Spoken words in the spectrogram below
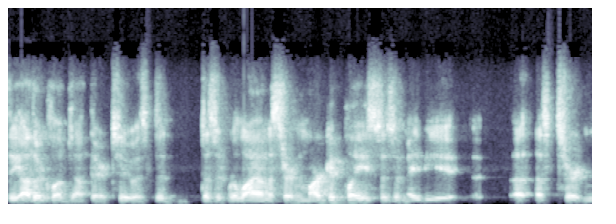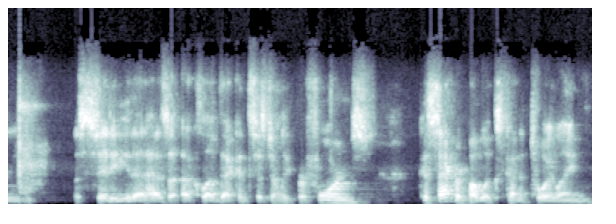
the other clubs out there too. Is it does it rely on a certain marketplace? Is it maybe a, a certain city that has a, a, club that consistently performs? Because Sac Republic's kind of toiling.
